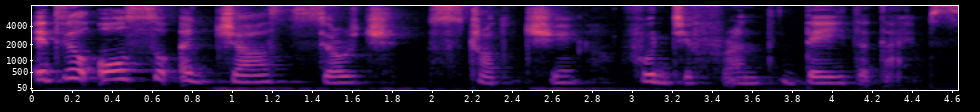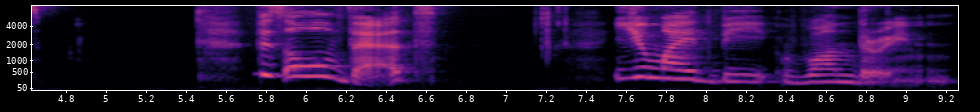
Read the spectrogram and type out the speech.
It will also adjust search strategy for different data types. With all of that, you might be wondering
